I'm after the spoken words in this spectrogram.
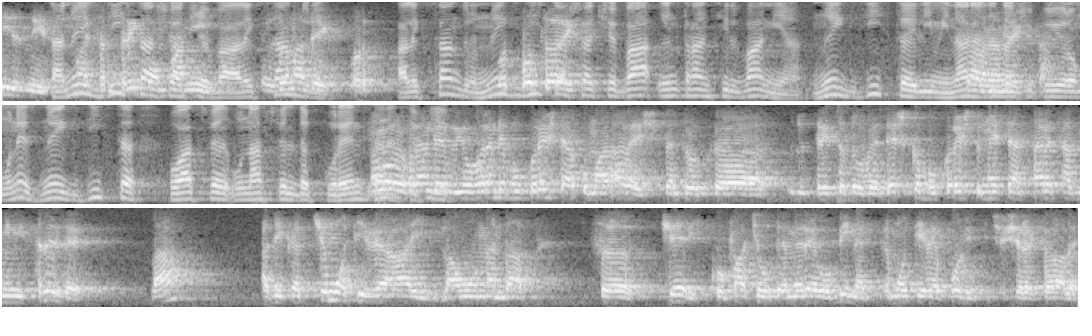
business. Dar nu mai sunt există trei așa companii ceva, în zona Alexandru. de export. Alexandru, nu Pot- pot există să- așa ceva în Transilvania. Nu există eliminarea Da, nu leadership-ului există. românesc. Nu există o astfel, un astfel de curent Nu, care eu să vreau, fie... de, eu vreau de București acum, Rareș, pentru că trebuie să dovedești că București nu este în stare să administreze. Da? Adică ce motive ai la un moment dat să ceri, cum face UDMR-ul, bine, pe motive politice și electorale.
